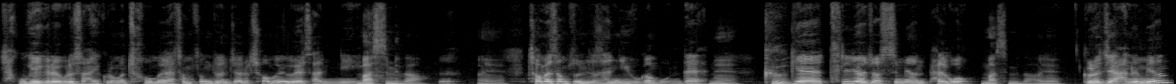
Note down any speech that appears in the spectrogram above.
자꾸 그 얘기를 해요. 그래서 아이 그러면 처음에 삼성전자를 처음에 왜 샀니? 맞습니다. 네. 예. 처음에 삼성전자 산 이유가 뭔데? 네, 그게 틀려졌으면 팔고 맞습니다. 예. 그러지 않으면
